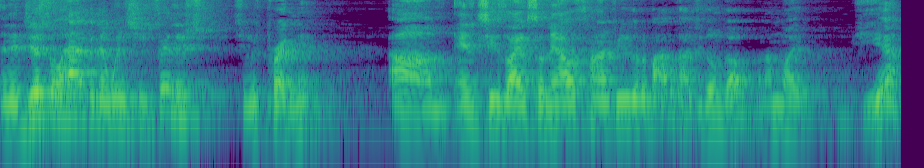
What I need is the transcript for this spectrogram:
and it just so happened that when she finished, she was pregnant. Um, and she's like, "So now it's time for you to go to Bible college. You gonna go?" And I'm like, "Yeah."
